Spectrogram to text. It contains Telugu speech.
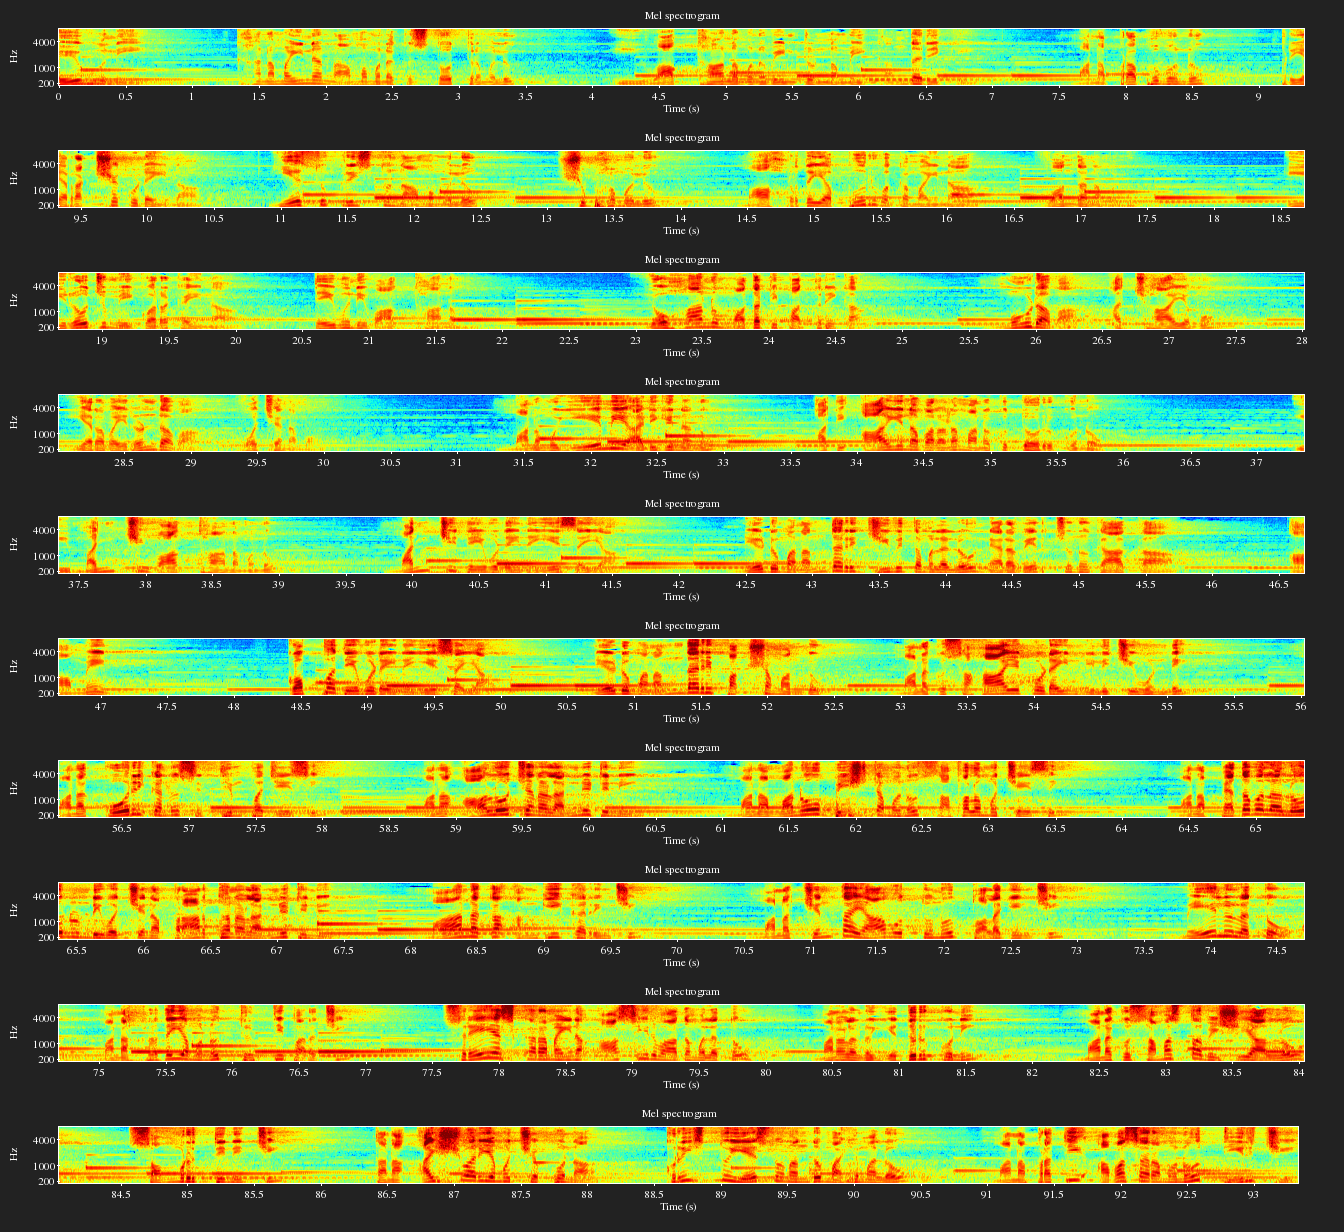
దేవుని ఘనమైన నామమునకు స్తోత్రములు. ఈ వాగ్దానమును వింటున్న మీకందరికీ మన ప్రభువును ప్రియ రక్షకుడైన యేసుక్రీస్తు నామములో శుభములు మా హృదయపూర్వకమైన వందనములు. ఈరోజు మీ కొరకైన దేవుని వాగ్దానము. యోహాను మొదటి పత్రిక మూడవ అధ్యాయము ఇరవై రెండవ వచనము. మనము ఏమి అడిగినను అది ఆయన వలన మనకు దొరుకును. ఈ మంచి వాగ్దానమును మంచి దేవుడైన యేసయ్య నేడు మనందరి జీవితములలో నెరవేర్చునుగాక ఆమెన్. గొప్ప దేవుడైన యేసయ్య నేడు మనందరి పక్షమందు మనకు సహాయకుడై నిలిచి ఉండి మన కోరికను సిద్ధింపజేసి మన ఆలోచనలన్నిటినీ మన మనోభీష్టమును సఫలము చేసి మన పెదవులలో నుండి వచ్చిన ప్రార్థనలన్నిటినీ మానక అంగీకరించి మన చింత యావత్తును తొలగించి మేలులతో మన హృదయమును తృప్తిపరచి శ్రేయస్కరమైన ఆశీర్వాదములతో మనలను ఎదుర్కొని మనకు సమస్త విషయాల్లో సమృద్ధినిచ్చి తన ఐశ్వర్యము చెప్పున క్రీస్తు యేసునందు మహిమలో మన ప్రతి అవసరమును తీర్చి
